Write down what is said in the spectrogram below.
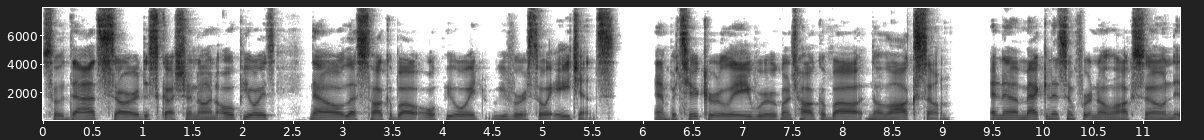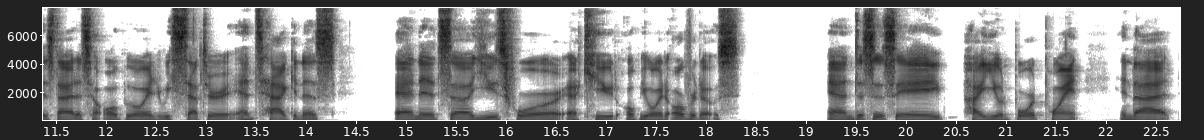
So that's our discussion on opioids. Now let's talk about opioid reversal agents. And particularly, we're going to talk about naloxone. And the mechanism for naloxone is that it's an opioid receptor antagonist, and it's uh, used for acute opioid overdose. And this is a high yield board point in that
